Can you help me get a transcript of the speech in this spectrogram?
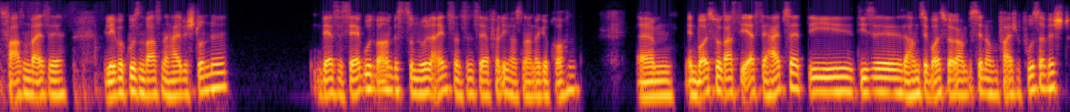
phasenweise, in Leverkusen war es eine halbe Stunde, in der sie sehr gut waren bis zum 0-1, dann sind sie ja völlig auseinandergebrochen. Ähm, in Wolfsburg war es die erste Halbzeit, die diese, da haben sie Wolfsburg auch ein bisschen auf dem falschen Fuß erwischt,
